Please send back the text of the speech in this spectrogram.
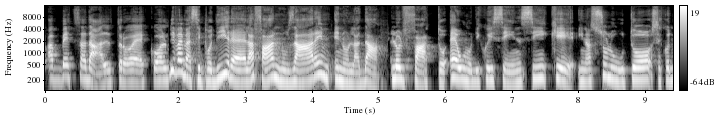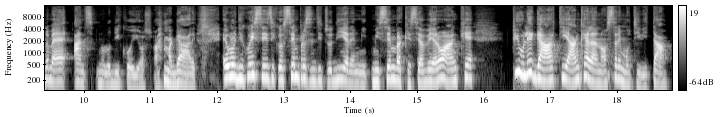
avvezza ad altro, ecco. E vabbè, si può dire, la fa annusare e non la dà. L'olfatto è uno di quei sensi che in assoluto, secondo me, anzi non lo dico io, magari, è uno di quei sensi che ho sempre sentito dire, mi, mi sembra che sia vero anche, più legati anche alla nostra emotività.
